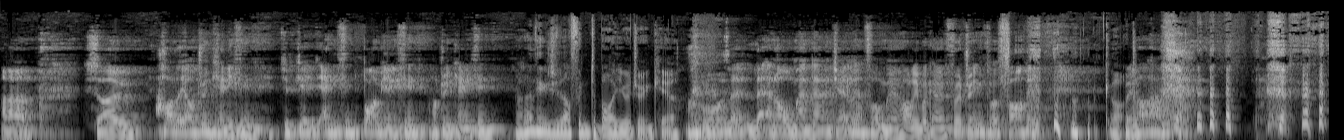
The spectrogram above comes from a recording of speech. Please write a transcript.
Um, so, Holly, I'll drink anything. Just get anything. Buy me anything. I'll drink anything. I don't think she's offering to buy you a drink here. Oh, well, let, let, an old man down gently. I thought me and Holly were going for a drink. We're fine. oh, God. We like that.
